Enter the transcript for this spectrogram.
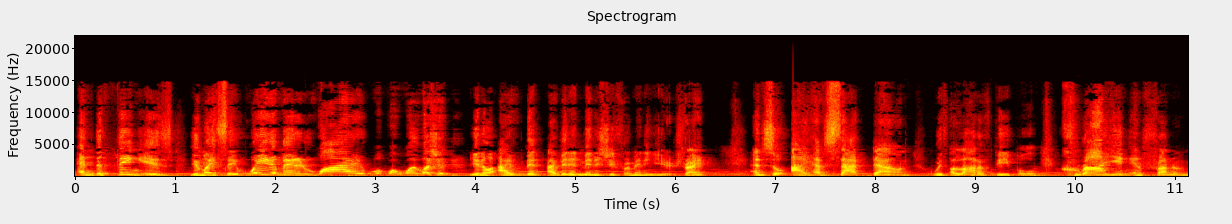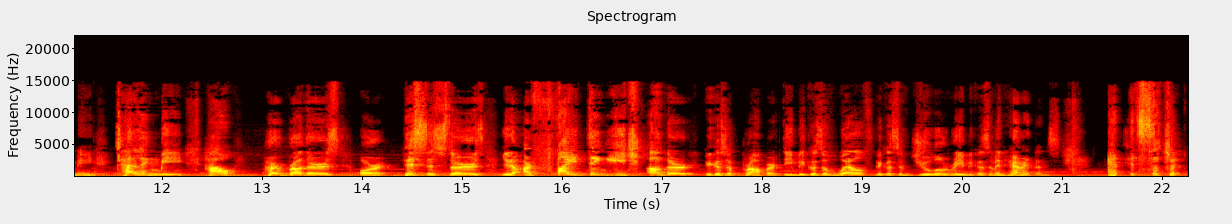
And the thing is, you might say, wait a minute, why? What, what, what, should, you know, I've been, I've been in ministry for many years, right? And so I have sat down with a lot of people crying in front of me, telling me how her brothers or his sisters, you know, are fighting each other because of property, because of wealth, because of jewelry, because of inheritance. And it's such an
